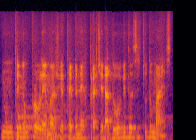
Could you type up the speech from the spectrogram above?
não tem nenhum problema, acho que é até benéfico para tirar dúvidas e tudo mais.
